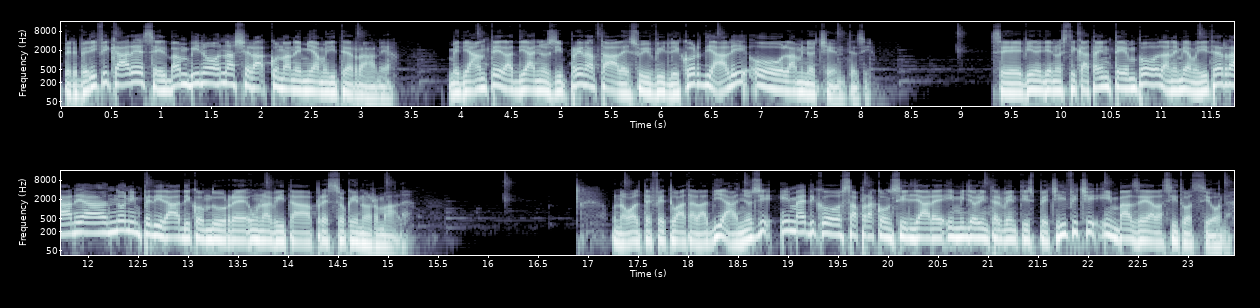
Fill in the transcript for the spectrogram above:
per verificare se il bambino nascerà con anemia mediterranea, mediante la diagnosi prenatale sui villi cordiali o l'aminocentesi. Se viene diagnosticata in tempo, l'anemia mediterranea non impedirà di condurre una vita pressoché normale. Una volta effettuata la diagnosi, il medico saprà consigliare i migliori interventi specifici in base alla situazione.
